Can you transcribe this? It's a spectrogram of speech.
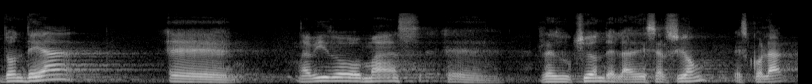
Donde ha eh, habido más eh, reducción de la deserción escolar,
